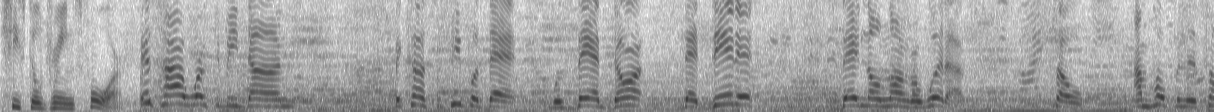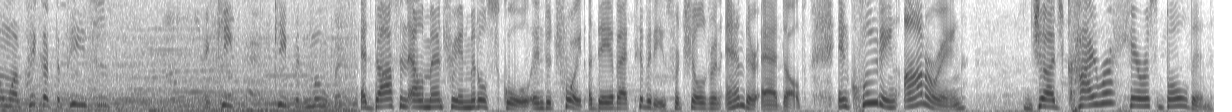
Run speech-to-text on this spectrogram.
she still dreams for. It's hard work to be done because the people that was there that did it, they're no longer with us. So I'm hoping that someone pick up the pieces and keep keep it moving. At Dawson Elementary and Middle School in Detroit, a day of activities for children and their adults, including honoring Judge Kyra Harris Bolden,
